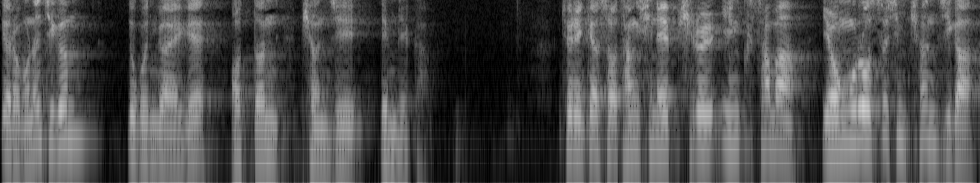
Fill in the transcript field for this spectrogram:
여러분은 지금 누군가에게 어떤 편지입니까? 주님께서 당신의 피를 잉크 삼아 영으로 쓰신 편지가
